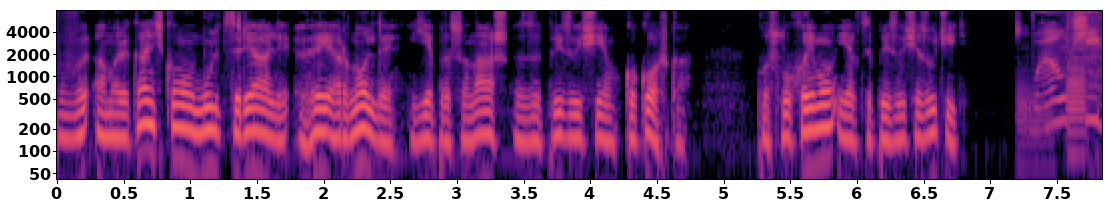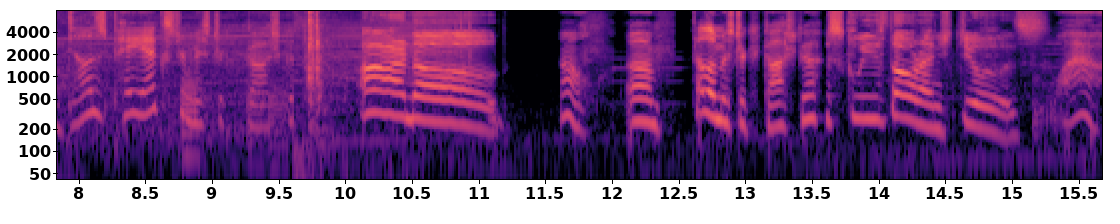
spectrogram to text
В американському мультсеріалі Гей Арнольде є персонаж з прізвищем Кокошка. Послухаймо, як це прізвище звучить. Well, he does pay extra, Mr. Kokoschka. Arnold! Oh, um, hello, Mr. Kokoschka. Squeezed orange juice. Wow.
